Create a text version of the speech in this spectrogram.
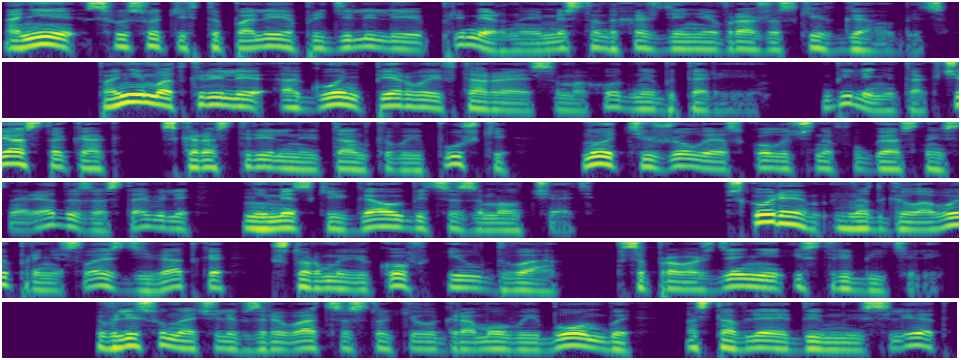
Они с высоких тополей определили примерное местонахождение вражеских гаубиц. По ним открыли огонь первая и вторая самоходные батареи. Били не так часто, как скорострельные танковые пушки, но тяжелые осколочно-фугасные снаряды заставили немецкие гаубицы замолчать. Вскоре над головой пронеслась девятка штурмовиков Ил-2 в сопровождении истребителей. В лесу начали взрываться 100-килограммовые бомбы, оставляя дымный след,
